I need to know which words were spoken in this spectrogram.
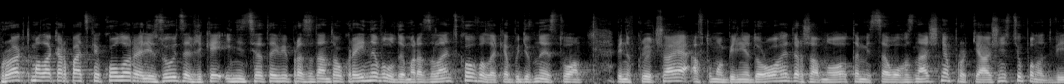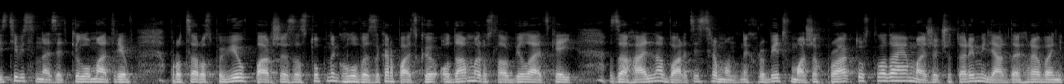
Проект Мале Карпатське коло реалізують завдяки ініціативі президента України Володимира Зеленського Велике будівництво. Він включає автомобільні дороги державного та місцевого значення протяжністю понад 218 кілометрів. Про це розповів перший заступник голови Закарпатської ОДА Мирослав Білецький. Загальна вартість ремонтних робіт в межах проекту складає майже 4 мільярди гривень.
